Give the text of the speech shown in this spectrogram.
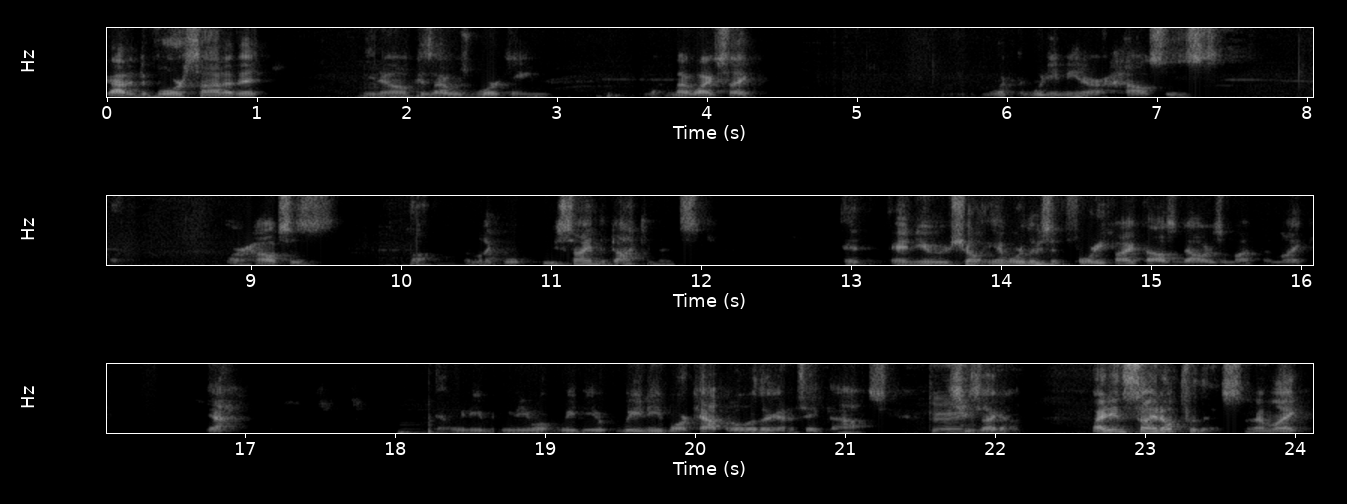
got a divorce out of it, you know, because I was working. My wife's like, "What? What do you mean our house is? Our house is?" up?" I'm like, "Well, you signed the documents, and and you showing, and we're losing forty five thousand dollars a month." I'm like, "Yeah, yeah, we need we need we need we need more capital, or they're going to take the house." She's like, I didn't sign up for this. And I'm like,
